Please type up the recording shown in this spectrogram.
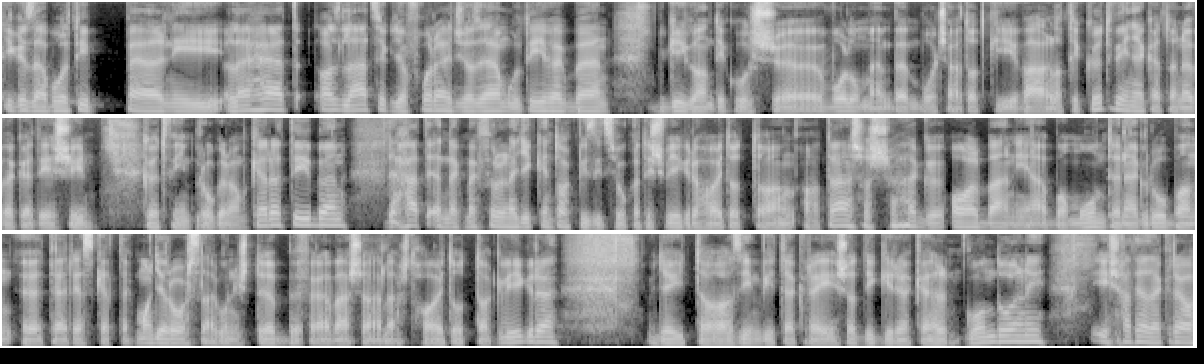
Igazából tippelni lehet. Az látszik, látszik, hogy a Forage az elmúlt években gigantikus volumenben bocsátott ki vállalati kötvényeket a növekedési kötvényprogram keretében, de hát ennek megfelelően egyébként akvizíciókat is végrehajtott a, a társaság. Albániában, Montenegróban terjeszkedtek, Magyarországon is több felvásárlást hajtottak végre. Ugye itt az invitekre és a digire kell gondolni, és hát ezekre a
